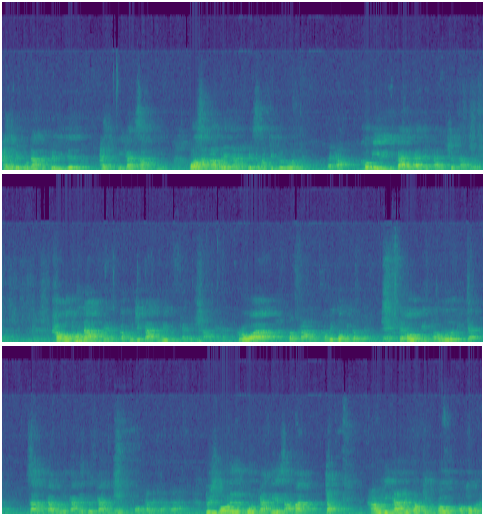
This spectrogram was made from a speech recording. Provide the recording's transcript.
ให้มาเป็นผู้นำให้เป็นลีดเดอร์ให้มีการสร้างทีมเพราะสาภาพแรงงานเป็นสมาชิกล้วนๆเลยนะครับเขามีวิธีการในการจัดการเชิงการบริหารคำว่าผู้นำเนี่ยกับผู้จัดการจะไม่เหมือนกันเด็ดขาดนะฮะเพราะว่าบางครั้งเขาไม่ต้องมีตำแหน่งแต่เขามี power ที่จะสร้างการบูรณาการให้เกิดการดึงดูดของกันและกันได้ ดยเฉพาะเรื่องกระบวนการที่จะสามารถจับหาวิธีการในความคิดของเขาเอาเข้ามา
